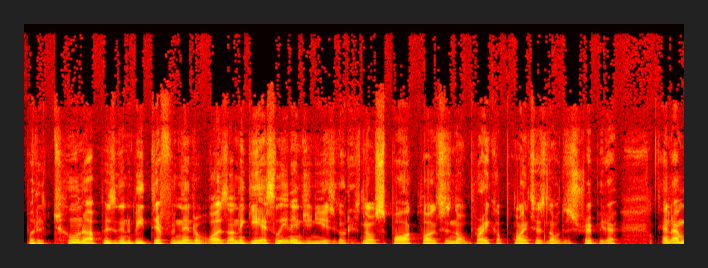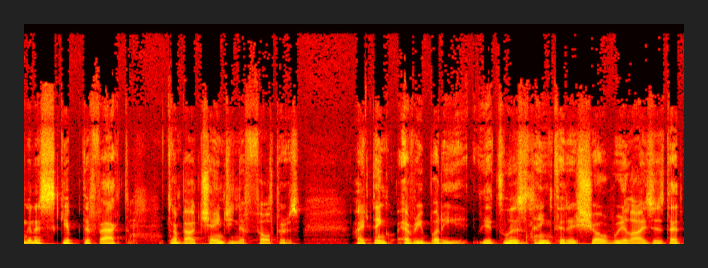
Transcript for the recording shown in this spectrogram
But a tune up is going to be different than it was on a gasoline engine years ago. There's no spark plugs, there's no breaker points, there's no distributor. And I'm going to skip the fact about changing the filters. I think everybody that's listening to this show realizes that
